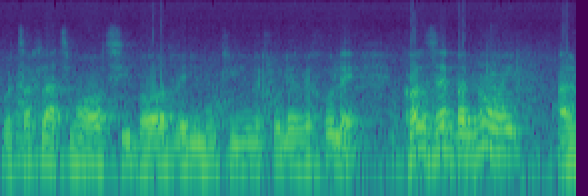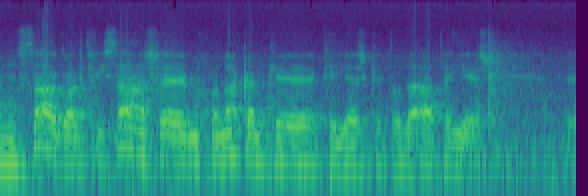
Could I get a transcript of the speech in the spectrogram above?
הוא צריך לעצמו סיבות ונימוקים וכולי וכולי. כל זה בנוי על מושג או על תפיסה שמכונה כאן כ- כיש, כתודעת היש. אה,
